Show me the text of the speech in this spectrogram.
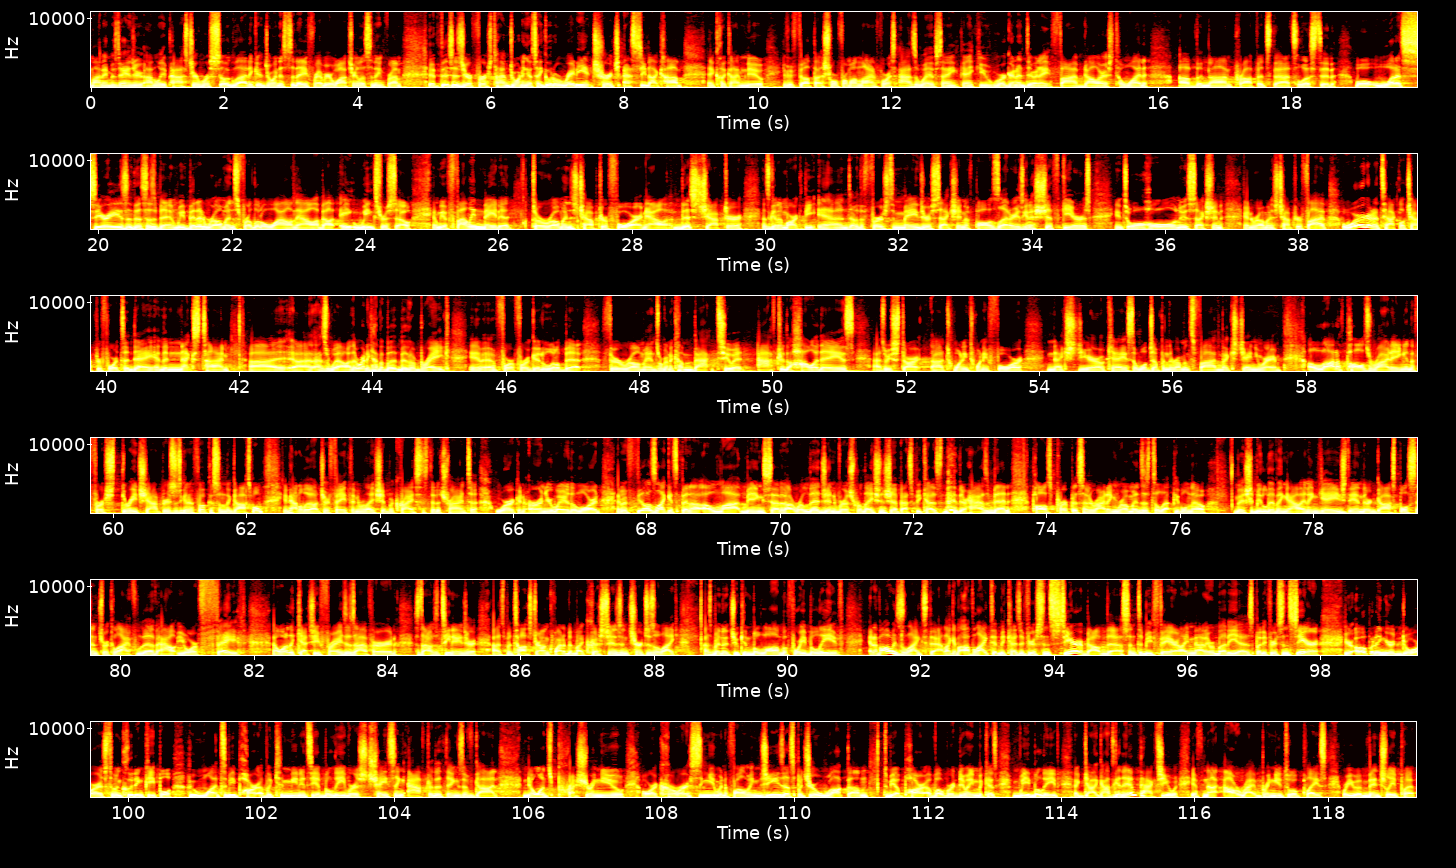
My name is Andrew. I'm lead pastor. We're so glad you could join us today, wherever you're watching or listening from. If this is your first time joining us, hey, go to radiantchurchsc.com and click I'm new. If you fill out that short form online for us as a way of saying thank you, we're going to donate $5 to one of the nonprofits that's listed. Well, what a series this has been. We've been in Romans for a little while now, about eight weeks or so, and we have finally made it to Romans chapter 4. Now, this chapter is going to mark the end of the first major section of Paul's letter. He's going to shift gears into a whole new section in Romans chapter 5. We're going to tackle chapter 4 today and then next time uh, uh, as well. And then we're going to have a bit, bit of a break in, uh, for, for a good little bit through Romans. We're going to come back to it after the holidays as we start uh, 2024 next year, okay? So we'll jump into Romans 5 next January. A lot of Paul's writing in the first three chapters is going to focus on the gospel and how to live out your faith and relationship with Christ instead of trying to work and earn your way to the Lord. And it feels like it's been a, a lot being said about religion versus relationship, that's because there has been. Paul's purpose in writing Romans is to let people know they should be living out and engaged in their gospel centric life. Live out your faith. Now, one of the catchy phrases I've heard since I was a teenager, uh, it's been tossed around quite a bit by Christians and churches alike, has been that you can belong before you believe. And I've always liked that. Like, I've liked it because if you're sincere about this, and to be fair, like, not everybody is, but if you're sincere, you're opening your doors to including people who want to be part of a community of believers chasing after the things of God. No one's pressuring you or coercing you into following Jesus, but you're welcome to be a part of what we're doing because we believe that God, God's going to impact you, if not outright bring you to a place where you eventually put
